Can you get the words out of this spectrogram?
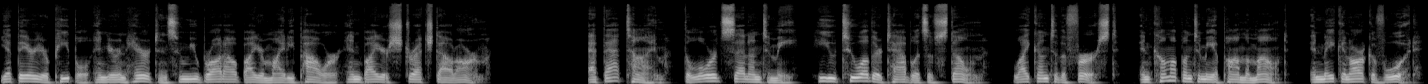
Yet they are your people and your inheritance whom you brought out by your mighty power and by your stretched out arm. At that time, the Lord said unto me, Hew two other tablets of stone, like unto the first, and come up unto me upon the mount, and make an ark of wood.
